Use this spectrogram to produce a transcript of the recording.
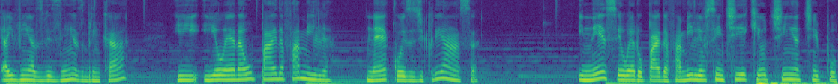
aí vinham as vizinhas brincar e, e eu era o pai da família, né? Coisas de criança. E nesse eu era o pai da família, eu sentia que eu tinha tipo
